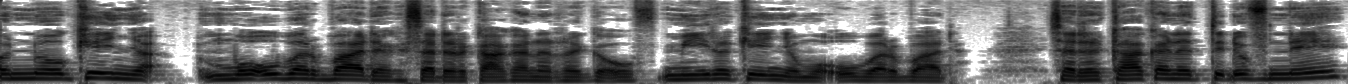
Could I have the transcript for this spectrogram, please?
Wannoo keenya mo'uu barbaada sadarkaa kanarra ga'uuf miira keenya mo'uu barbaada. Sadarkaa kanatti dhufnee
